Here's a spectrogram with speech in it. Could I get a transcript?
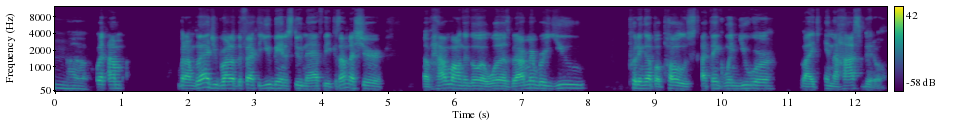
mm-hmm. uh, but i'm but i'm glad you brought up the fact that you being a student athlete because i'm not sure of how long ago it was but i remember you putting up a post i think when you were like in the hospital.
